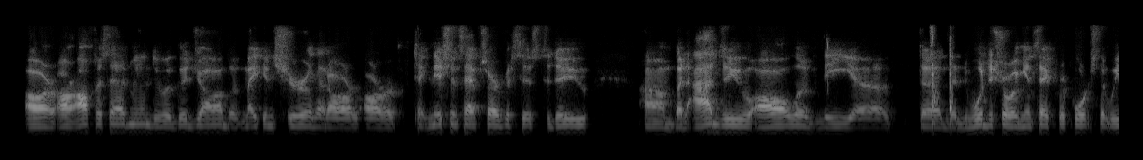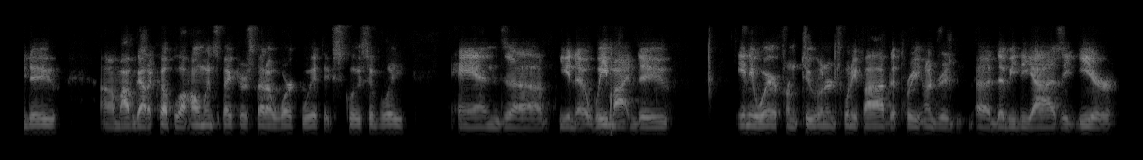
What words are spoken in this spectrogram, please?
our our office admin do a good job of making sure that our our technicians have services to do. Um, but I do all of the uh, the the wood destroying insect reports that we do. Um, I've got a couple of home inspectors that I work with exclusively, and uh, you know we might do anywhere from 225 to 300 uh, WDIs a year.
